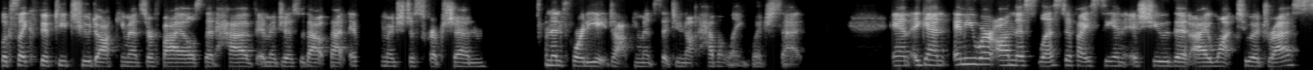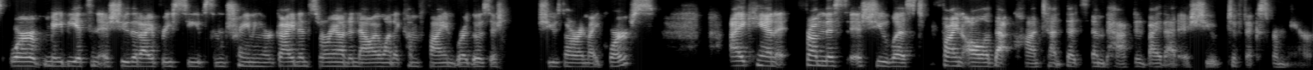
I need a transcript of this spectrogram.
Looks like 52 documents or files that have images without that image description and then 48 documents that do not have a language set. And again, anywhere on this list, if I see an issue that I want to address, or maybe it's an issue that I've received some training or guidance around, and now I want to come find where those issues are in my course, I can, from this issue list, find all of that content that's impacted by that issue to fix from there.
